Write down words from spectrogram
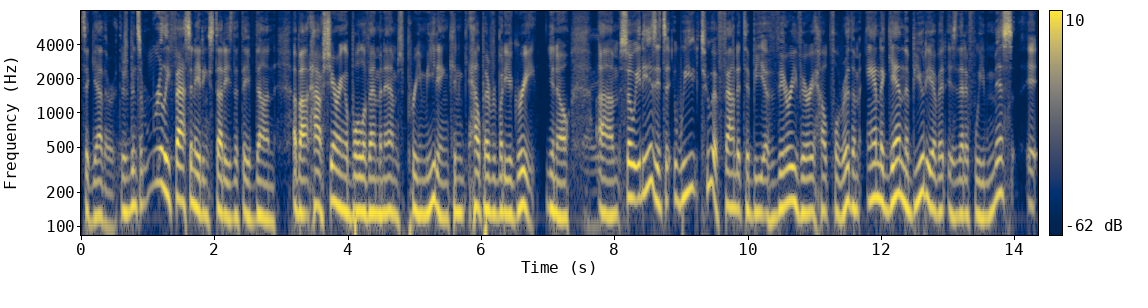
together. There's been some really fascinating studies that they've done about how sharing a bowl of m&ms pre-meeting can help everybody agree you know? Right. um, so it is it's a, we too have found it to be a very very helpful rhythm. And again the beauty of it is that if we miss it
